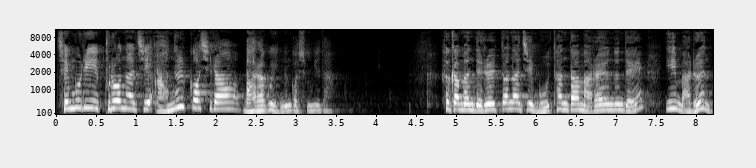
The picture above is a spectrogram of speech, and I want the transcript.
재물이 불어나지 않을 것이라 말하고 있는 것입니다. 흑암한 데를 떠나지 못한다 말하였는데 이 말은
